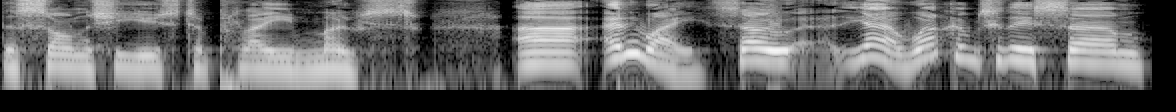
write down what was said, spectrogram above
the song she used to play most. Uh, anyway, so uh, yeah, welcome to this um,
